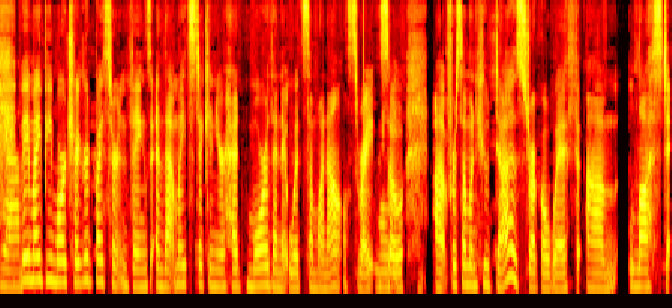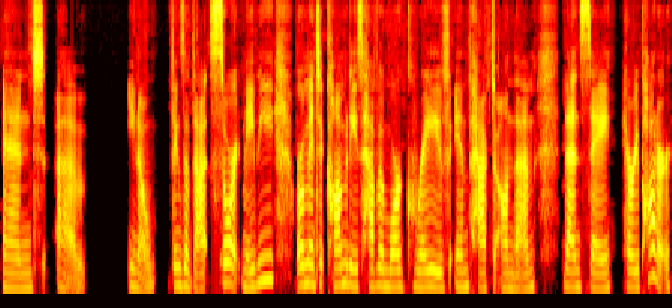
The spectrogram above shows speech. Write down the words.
Yeah. They might be more triggered by certain things, and that might stick in your head more than it would someone else, right? Right. So, uh, for someone who does struggle with um, lust and uh, you know things of that sort. Maybe romantic comedies have a more grave impact on them than say harry potter.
